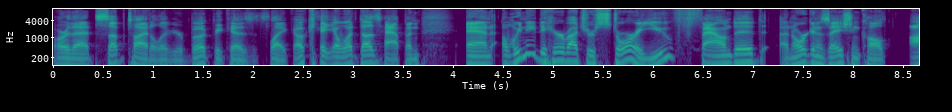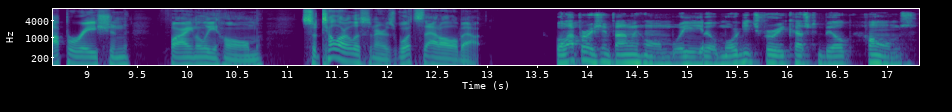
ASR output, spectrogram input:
or that subtitle of your book because it's like, okay, yeah, what does happen? And we need to hear about your story. You founded an organization called Operation Finally Home. So tell our listeners, what's that all about? Well, Operation Finally Home, we build mortgage free, custom built homes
